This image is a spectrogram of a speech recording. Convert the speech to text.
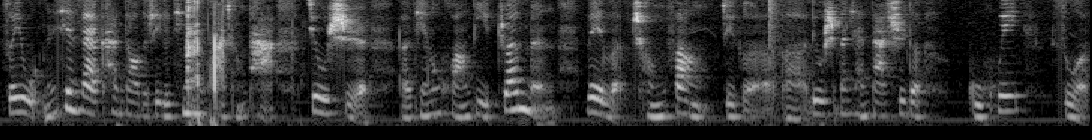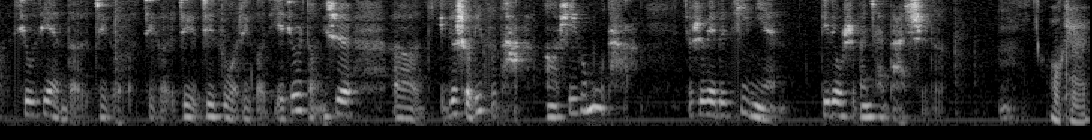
所以我们现在看到的这个青铜化成塔，就是呃乾隆皇帝专门为了盛放这个呃六世班禅大师的骨灰所修建的这个这个这这座这个，也就是等于是呃一个舍利子塔啊，是一个木塔。就是为了纪念第六世班禅大师的，嗯，OK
